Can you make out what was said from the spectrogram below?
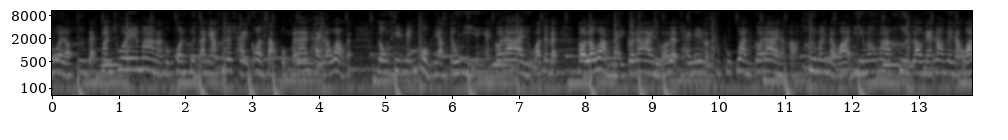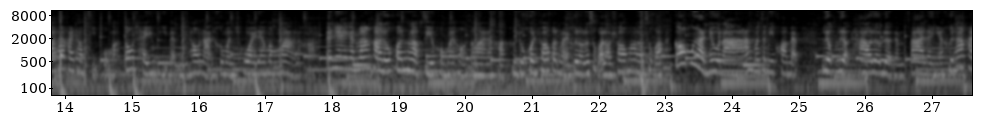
ด้วยแล้วคือแบบมันช่วยได้มากนะทุกคนคืออันนี้คือจะใช้ก่อนสระผมก็ได้ใช้ระหว่างแบบลงทรีทเมนต์ผมอยากจะหวีอย่างเงี้ยก็ได้ หรือว่าจะแบบตอนระหว่างใดก็ได้ หรือว่าแบบใช้ในแบบทุก ๆ วันก็ได้นะคะ คือมันแบบว่าดีมากๆคือเราแนะนำเลยนะว่าถ้าใครทำสีผมอะต้องใช้หวีแบบนี้เท่านั้น คือมันช่วยได้มาก ๆนะคะ เป็นยังไงกันบ้างคะทุกคนสำหรับสีผมใหม่ของสมานะคะ คือทุกคนชอบกันไหมคือเรารู้สึกว่าเราชอบมากเรารู้สึกว่า ก็เหมือนอยู่นะ มันจะมีความแบบเหลือบลือบๆเทาเหลือบเหลือบๆน้ำตาลอะไรเงี้ยคือถ้าใคร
